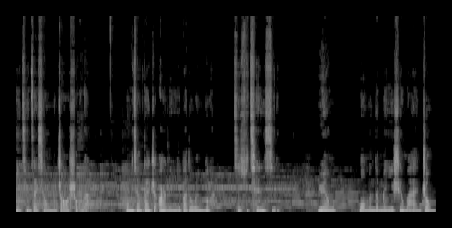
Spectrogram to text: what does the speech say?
已经在向我们招手了，我们将带着二零一八的温暖继续前行。愿我们的每一声晚安中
